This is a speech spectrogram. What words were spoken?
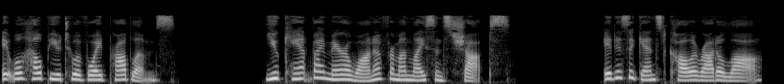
It will help you to avoid problems. You can't buy marijuana from unlicensed shops. It is against Colorado law.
